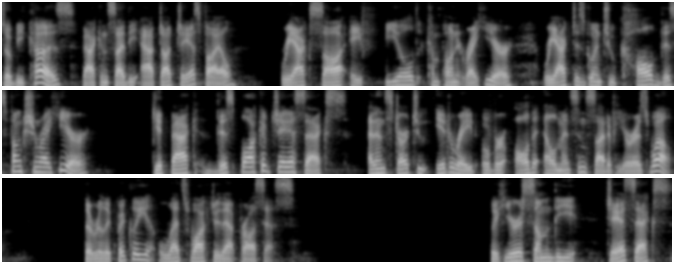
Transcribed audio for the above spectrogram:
So because back inside the app.js file, React saw a field component right here, React is going to call this function right here, get back this block of JSX, and then start to iterate over all the elements inside of here as well. So really quickly, let's walk through that process. So here is some of the JSX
